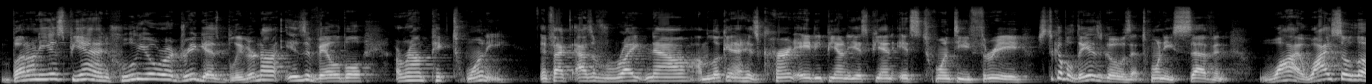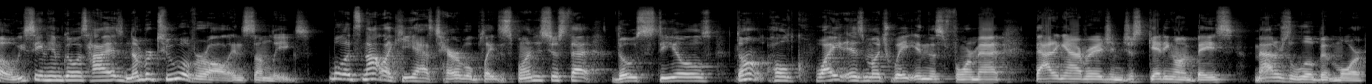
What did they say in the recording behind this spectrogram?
But on ESPN, Julio Rodriguez, believe it or not, is available around pick 20. In fact, as of right now, I'm looking at his current ADP on ESPN. It's 23. Just a couple days ago, it was at 27. Why? Why so low? We've seen him go as high as number two overall in some leagues. Well, it's not like he has terrible plate discipline. It's just that those steals don't hold quite as much weight in this format. Batting average and just getting on base matters a little bit more,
